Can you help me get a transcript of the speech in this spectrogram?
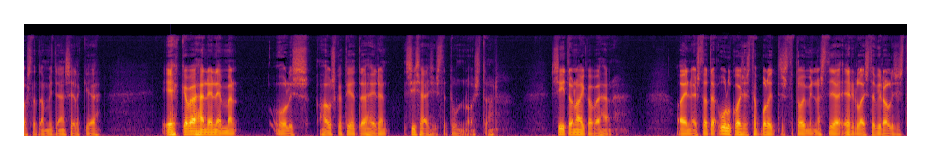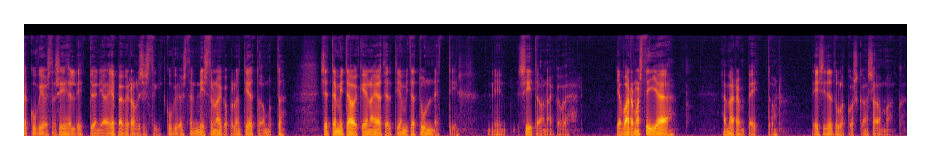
vastata mitään selkeää. Ehkä vähän enemmän olisi hauska tietää heidän sisäisistä tunnoistaan. Siitä on aika vähän aineistoa ulkoisesta poliittisesta toiminnasta ja erilaisista virallisista kuvioista siihen liittyen ja epävirallisistakin kuvioista. Niin niistä on aika paljon tietoa, mutta se, että mitä oikein ajateltiin ja mitä tunnettiin, niin siitä on aika vähän. Ja varmasti jää hämärän peittoon. Ei siitä tulla koskaan saamaankaan.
